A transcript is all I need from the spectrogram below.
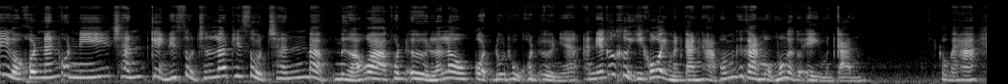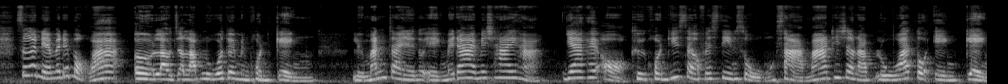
ดีกว่าคนนั้นคนนี้ ฉันเก่งที่สุด ฉันเลิศที่สุด ฉันแบบเหนือกว่าคนอื่น แล้วเรากดดูถูกคนอื่นเนี้ย อันนี้ก็คืออีโก้อีกเหมือนกันค่ะ เพราะมันคือการหมกมุ่นกับตัวเองเหมือนกัน ถูกไหมคะ ซึ่งอันนี้ไม่ได้บอกว่า เออ เราจะรับรู้ว่าตัวเองเป็นคนเก่ง หรือมั่นใจในตัวเองไม่ได้ ไม่ใช่ค่ะ แยกให้ออก คือคนที่ self-esteem สูง สามารถที่จะรับรู้ว่าตัวเองเก่ง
